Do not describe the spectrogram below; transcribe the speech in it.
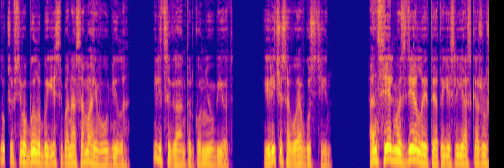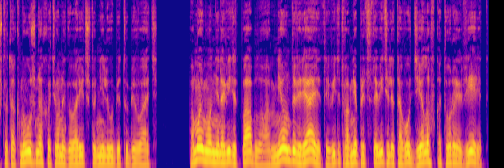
Лучше всего было бы, если бы она сама его убила. Или цыган, только он не убьет. Или часовой Августин. Ансельмо сделает это, если я скажу, что так нужно, хоть он и говорит, что не любит убивать. По-моему, он ненавидит Пабло, а мне он доверяет и видит во мне представителя того дела, в которое верит.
